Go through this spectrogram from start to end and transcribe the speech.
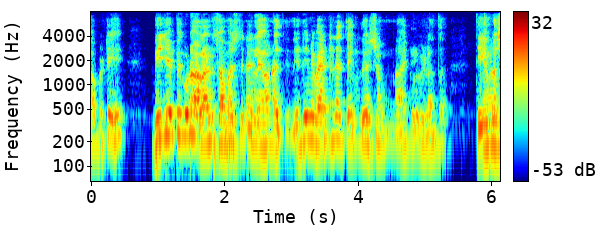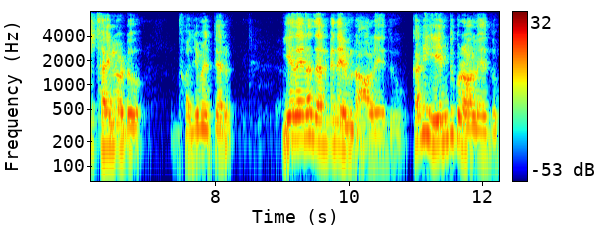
కాబట్టి బీజేపీ కూడా అలాంటి సమస్యనే లేవనైతుంది దీన్ని వెంటనే తెలుగుదేశం నాయకులు వీళ్ళంతా తీవ్ర స్థాయిలో అటు ధ్వజమెత్తారు. ఏదైనా దాని మీద ఏం రాలేదు. కానీ ఎందుకు రాలేదు?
